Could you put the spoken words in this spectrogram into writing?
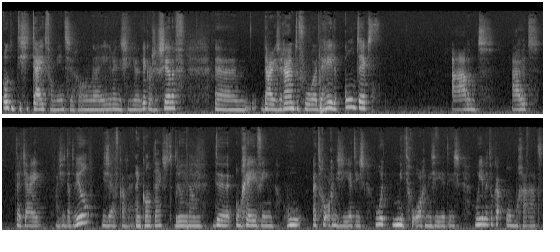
authenticiteit van mensen. Gewoon, iedereen is hier lekker zichzelf. Ehm, daar is ruimte voor. De hele context ademt uit dat jij, als je dat wil, jezelf kan zijn. En context, bedoel je dan? De omgeving, hoe het georganiseerd is, hoe het niet georganiseerd is, hoe je met elkaar omgaat.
